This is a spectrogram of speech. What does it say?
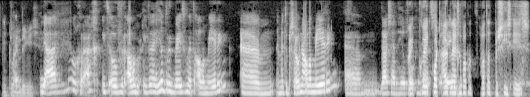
Een klein dingetje. Ja, heel graag. Iets over de alarm. Ik ben heel druk bezig met de alarmering. ehm, en met de personenalarmering. Ehm, daar zijn heel veel Kun je, kun je kort uitleggen wat het, wat het precies is?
